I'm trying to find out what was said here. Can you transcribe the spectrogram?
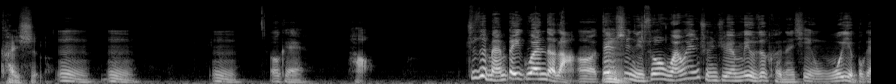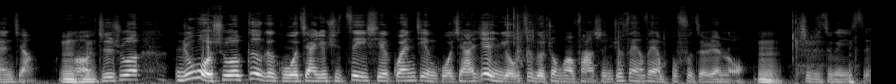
开始了。嗯嗯嗯，OK，好，就是蛮悲观的啦。啊、呃，但是你说完完全全没有这可能性，我也不敢讲。嗯、呃，只是说，如果说各个国家，尤其这一些关键国家，任由这个状况发生，就非常非常不负责任喽。嗯，是不是这个意思？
